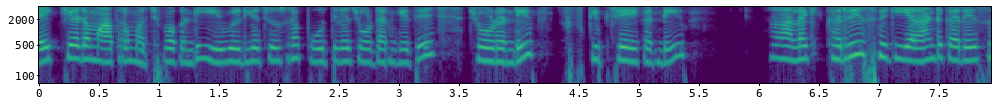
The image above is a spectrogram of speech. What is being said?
లైక్ చేయడం మాత్రం మర్చిపోకండి. ఏ వీడియో చూసినా పూర్తిగా చూడడానికి అయితే చూడండి. స్కిప్ చేయకండి. అలాగే కర్రీస్ మీకు ఎలాంటి కర్రీస్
